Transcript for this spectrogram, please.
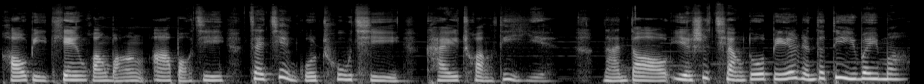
好比天皇王阿保机在建国初期开创帝业，难道也是抢夺别人的地位吗？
